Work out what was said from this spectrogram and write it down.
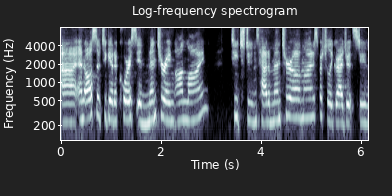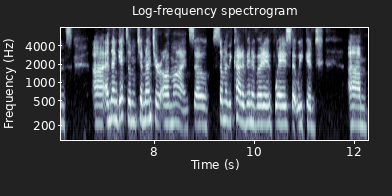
uh, and also to get a course in mentoring online, teach students how to mentor online, especially graduate students. Uh, and then get them to mentor online. So some of the kind of innovative ways that we could um,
